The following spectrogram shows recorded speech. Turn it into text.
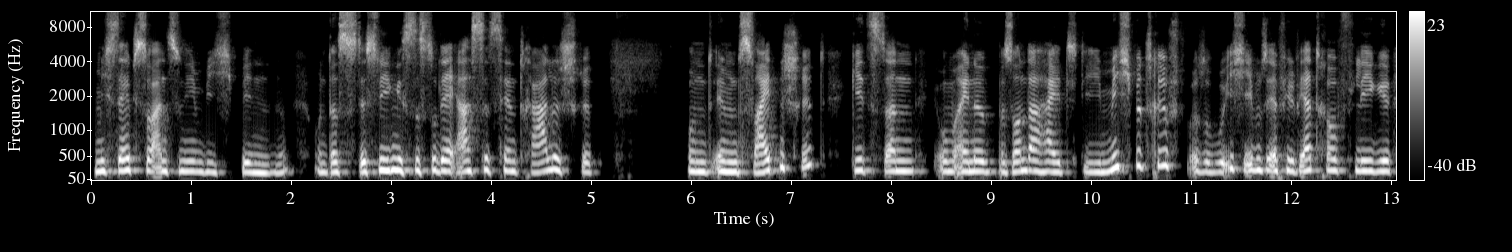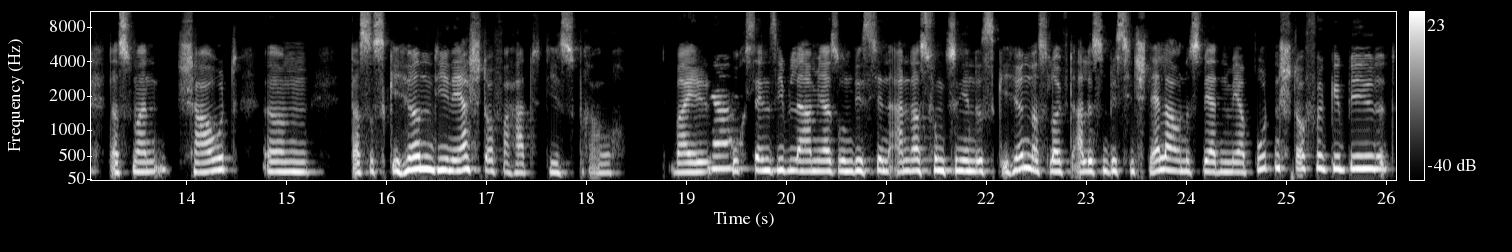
mich selbst so anzunehmen, wie ich bin. Ne? Und das, deswegen ist das so der erste zentrale Schritt. Und im zweiten Schritt geht es dann um eine Besonderheit, die mich betrifft, also wo ich eben sehr viel Wert drauf lege, dass man schaut, ähm, dass das Gehirn die Nährstoffe hat, die es braucht weil ja. Hochsensible haben ja so ein bisschen anders funktionierendes Gehirn. Das läuft alles ein bisschen schneller und es werden mehr Botenstoffe gebildet.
